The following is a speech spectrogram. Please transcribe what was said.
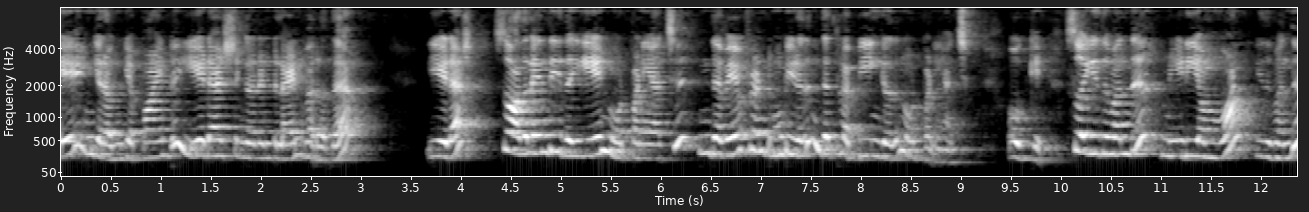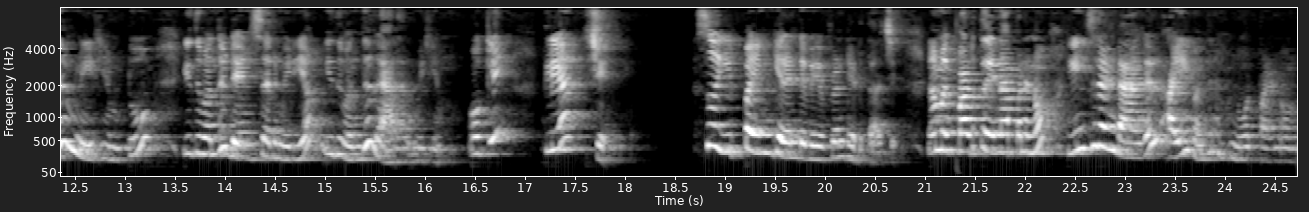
ஏங்கிற இங்கே பாயிண்ட்டு ஏ டேஷுங்கிற ரெண்டு லைன் வர்றதை. ஏ டேஷ் ஸோ அதுலேருந்து இதை ஏ நோட் பண்ணியாச்சு. இந்த வேவ் ஃப்ரண்ட் முடிகிறது இந்த இடத்துல பிங்கிறது நோட் பண்ணியாச்சு. ஓகே ஸோ இது வந்து மீடியம் ஒன் இது வந்து மீடியம் டூ இது வந்து டென்சர் மீடியம் இது வந்து ரேரர் மீடியம் ஓகே கிளியர் சரி ஸோ இப்போ இங்கே ரெண்டு வேவ் ஃப்ரண்ட் எடுத்தாச்சு. நம்ம இப்போ அடுத்து என்ன பண்ணணும்? இன்சிடென்ட் ஆங்கிள் ஐ வந்து நம்ம நோட் பண்ணணும்.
